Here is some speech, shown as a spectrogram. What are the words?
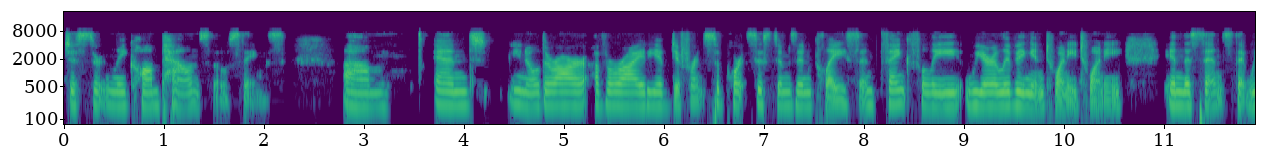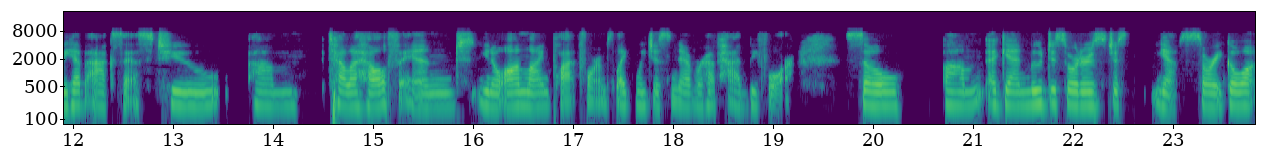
just certainly compounds those things. Um, and you know there are a variety of different support systems in place and thankfully we are living in 2020 in the sense that we have access to um, telehealth and you know online platforms like we just never have had before. So um, again mood disorders just yeah sorry go on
